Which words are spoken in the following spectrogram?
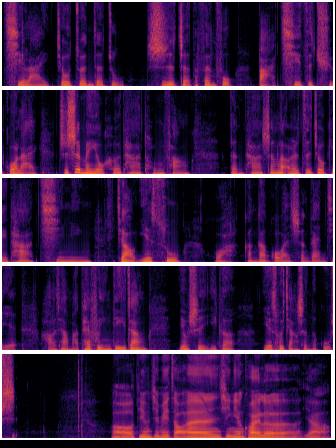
起来就遵着主使者的吩咐，把妻子娶过来，只是没有和他同房。等他生了儿子，就给他起名叫耶稣。哇，刚刚过完圣诞节，好像马太福音第一章又是一个耶稣降生的故事。好，弟兄姐妹早安，新年快乐呀！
